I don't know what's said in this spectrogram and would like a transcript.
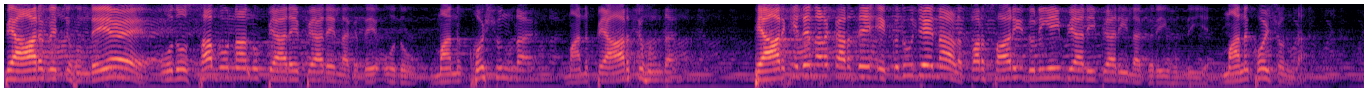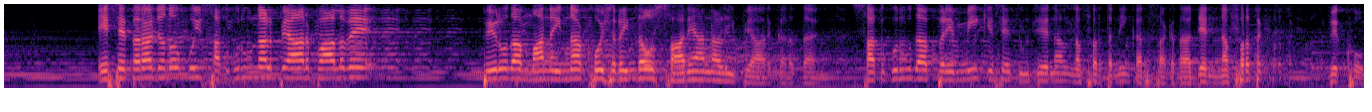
ਪਿਆਰ ਵਿੱਚ ਹੁੰਦੇ ਐ, ਉਦੋਂ ਸਭ ਉਹਨਾਂ ਨੂੰ ਪਿਆਰੇ ਪਿਆਰੇ ਲੱਗਦੇ, ਉਦੋਂ ਮਨ ਖੁਸ਼ ਹੁੰਦਾ ਹੈ ਮਨ ਪਿਆਰ 'ਚ ਹੁੰਦਾ ਹੈ ਪਿਆਰ ਕਿਹਦੇ ਨਾਲ ਕਰਦੇ? ਇੱਕ ਦੂਜੇ ਨਾਲ, ਪਰ ਸਾਰੀ ਦੁਨੀਆ ਹੀ ਪਿਆਰੀ ਪਿਆਰੀ ਲੱਗ ਰਹੀ ਹੁੰਦੀ ਹੈ ਮਨ ਖੁਸ਼ ਹੁੰਦਾ। ਹੈ। ਇਸੇ ਤਰ੍ਹਾਂ ਜਦੋਂ ਕੋਈ ਸਤਿਗੁਰੂ ਨਾਲ ਪਿਆਰ ਪਾ ਲਵੇ, ਫਿਰ ਉਹਦਾ ਮਨ ਇੰਨਾ ਖੁਸ਼ ਰਹਿੰਦਾ, ਉਹ ਸਾਰਿਆਂ ਨਾਲ ਹੀ ਪਿਆਰ ਕਰਦਾ ਹੈ। ਸਤਿਗੁਰੂ ਦਾ ਪ੍ਰੇਮੀ ਕਿਸੇ ਦੂਜੇ ਨਾਲ ਨਫ਼ਰਤ ਨਹੀਂ ਕਰ ਸਕਦਾ। ਜੇ ਨਫ਼ਰਤ ਵੇਖੋ,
